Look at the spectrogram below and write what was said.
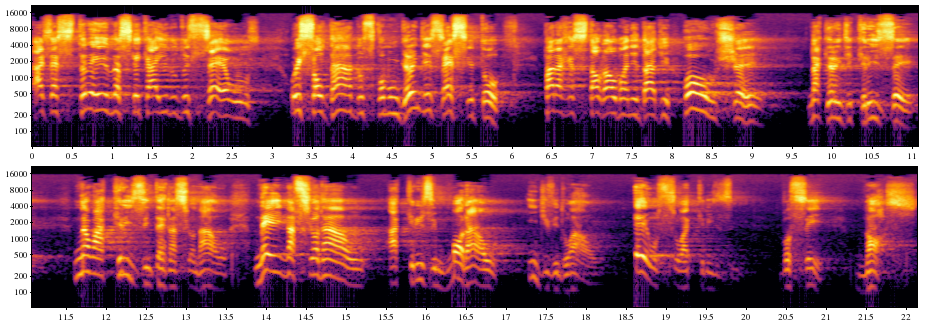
as estrelas que caíram dos céus, os soldados como um grande exército para restaurar a humanidade hoje, na grande crise. Não há crise internacional, nem nacional, a crise moral individual. Eu sou a crise, você, nós.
